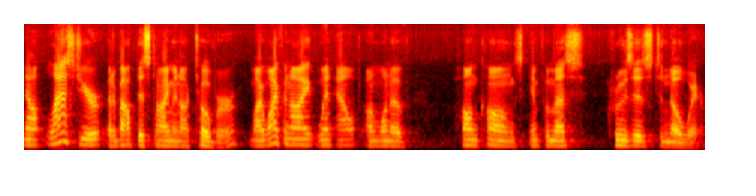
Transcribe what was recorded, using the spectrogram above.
Now, last year, at about this time in October, my wife and I went out on one of Hong Kong's infamous cruises to nowhere.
